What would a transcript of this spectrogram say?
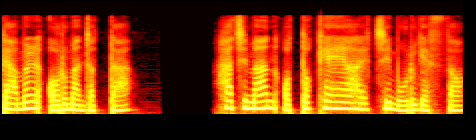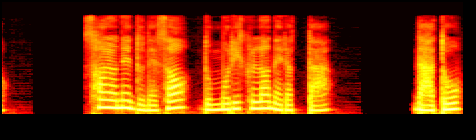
뺨을 어루만졌다. 하지만 어떻게 해야 할지 모르겠어. 서연의 눈에서 눈물이 흘러내렸다. 나도,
